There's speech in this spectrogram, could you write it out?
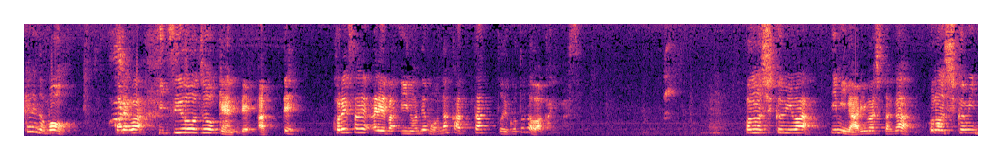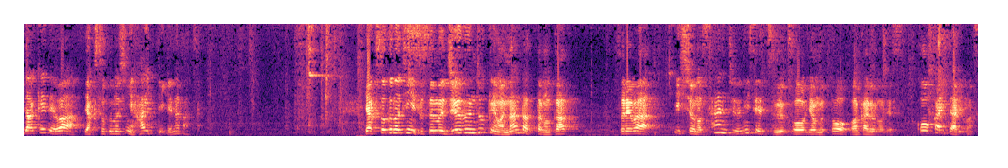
けれどもこれは必要条件であってこれさえあればいいのでもなかったということが分かります。この仕組みは意味がありましたがこの仕組みだけでは約束の地に入っていけなかった。約束の地に進む十分条件は何だったのかそれは一章の32節を読むと分かるのです。こう書いてあります。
